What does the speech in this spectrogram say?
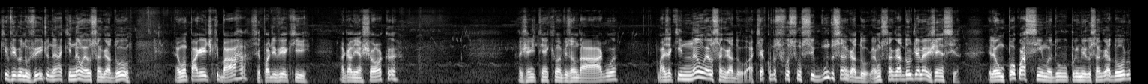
que viram no vídeo, né? Aqui não é o sangrador, é uma parede que barra. Você pode ver aqui a galinha choca. A gente tem aqui uma visão da água, mas aqui não é o sangrador. Aqui é como se fosse um segundo sangrador, é um sangrador de emergência. Ele é um pouco acima do primeiro sangrador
